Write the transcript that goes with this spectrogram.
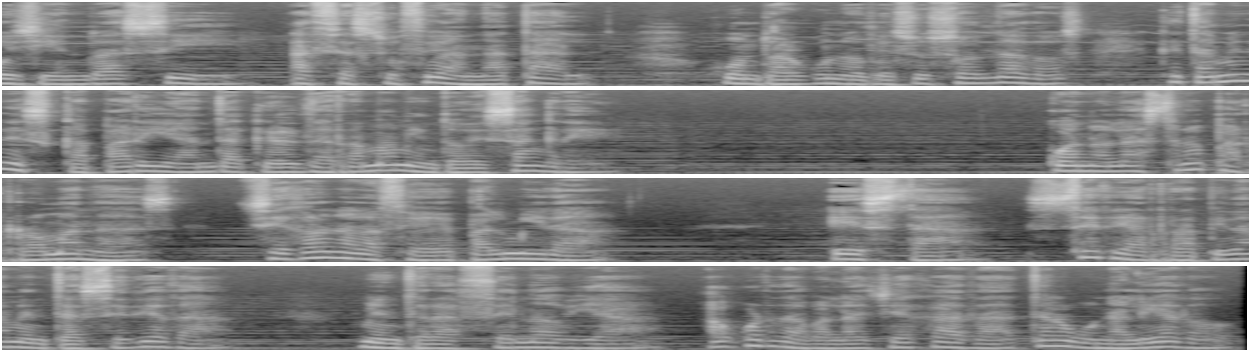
huyendo así hacia su ciudad natal, junto a algunos de sus soldados que también escaparían de aquel derramamiento de sangre. Cuando las tropas romanas llegaron a la ciudad de Palmira, esta sería rápidamente asediada, mientras Zenobia aguardaba la llegada de algún aliado,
